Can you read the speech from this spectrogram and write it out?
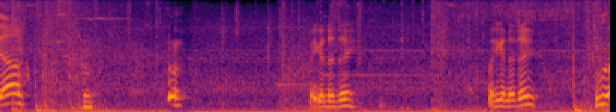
no. what are you gonna do? What are you gonna do?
